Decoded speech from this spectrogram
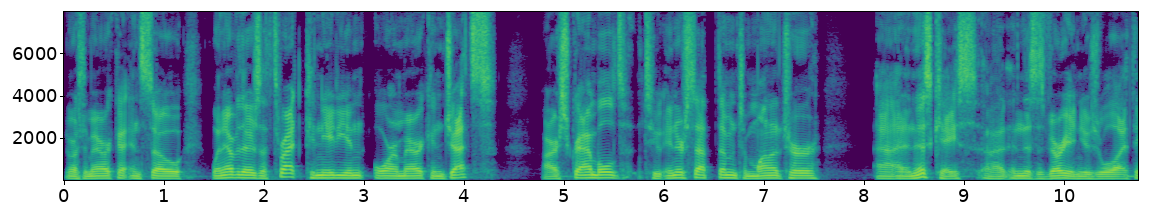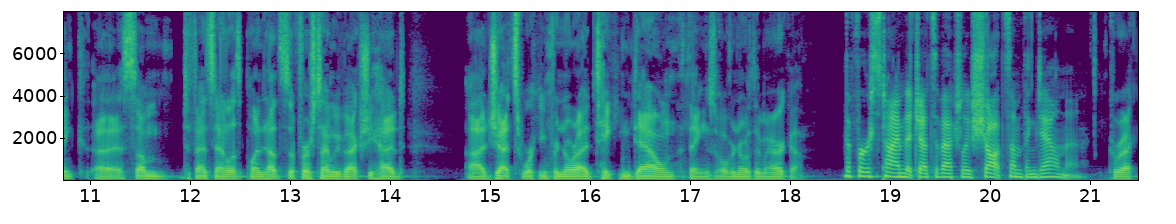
North America. And so, whenever there's a threat, Canadian or American jets are scrambled to intercept them, to monitor. Uh, and in this case, uh, and this is very unusual, I think uh, some defense analysts pointed out this is the first time we've actually had uh, jets working for NORAD taking down things over North America. The first time that jets have actually shot something down, then? Correct.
